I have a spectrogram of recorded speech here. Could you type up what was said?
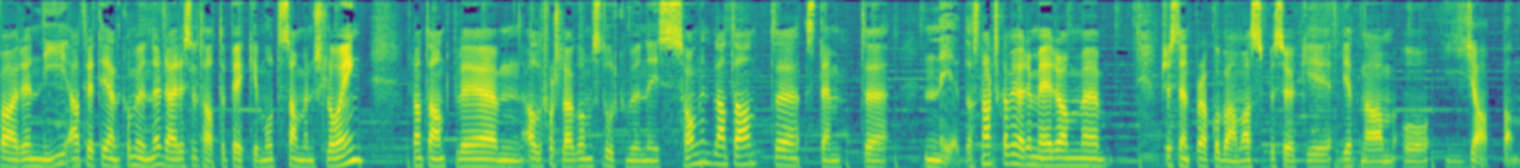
bare 9 av 31 kommuner der resultatet peker mot sammenslåing. Annet ble alle forslag om storkommune i Sogn blant annet stemt ned. Og snart skal vi høre mer om president Barack Obamas besøk i Vietnam og Japan.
